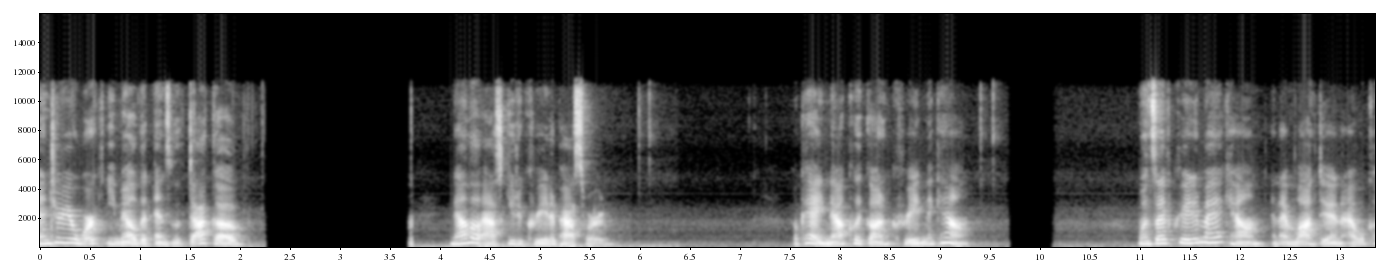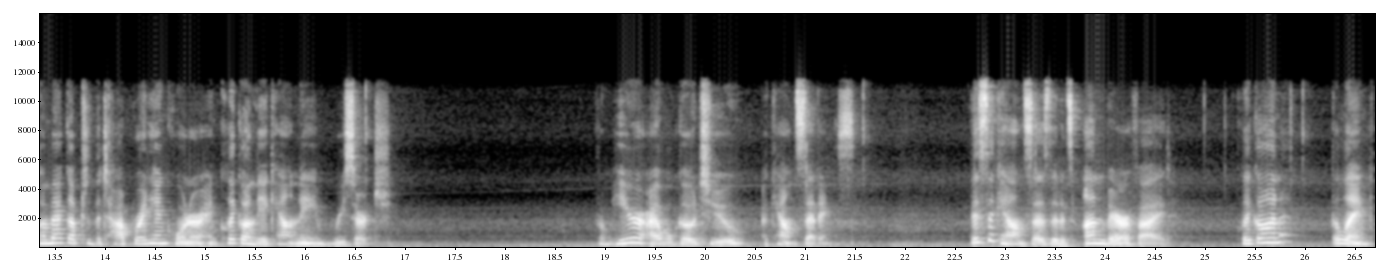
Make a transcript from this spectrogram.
Enter your work email that ends with .gov now they'll ask you to create a password. Okay, now click on Create an Account. Once I've created my account and I'm logged in, I will come back up to the top right hand corner and click on the account name, Research. From here, I will go to Account Settings. This account says that it's unverified. Click on the link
